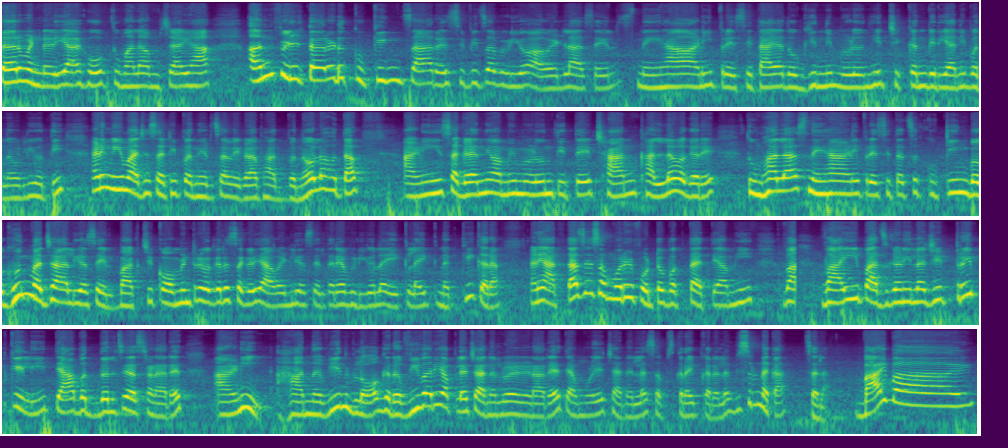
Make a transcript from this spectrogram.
तर मंडळी आय होप तुम्हाला आमच्या ह्या अनफिल्टर्ड कुकिंगचा रेसिपीचा व्हिडिओ आवडला असेल. स्नेहा आणि प्रेसिता या दोघींनी मिळून ही चिकन बिर्याणी बनवली होती आणि मी माझ्यासाठी पनीरचा वेगळा भात बनवला होता. आणि सगळ्यांनी आम्ही मिळून तिथे छान खाल्लं वगैरे. तुम्हाला स्नेहा आणि प्रेसिताचं कुकिंग बघून मजा आली असेल मागची कॉमेंट्री वगैरे सगळी आवडली असेल तर या व्हिडिओला एक लाईक नक्की करा. आणि आत्ता जे समोर हे फोटो बघतायत ते आम्ही वा वाई पाचगणीला जी ट्रिप केली त्याबद्दलचे असणार आहेत. आणि हा नवीन व्लॉग रविवारी आपल्या चॅनलवर येणार आहे. त्यामुळे चॅनलला सबस्क्राईब करायला विसरू नका. चला बाय बाय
